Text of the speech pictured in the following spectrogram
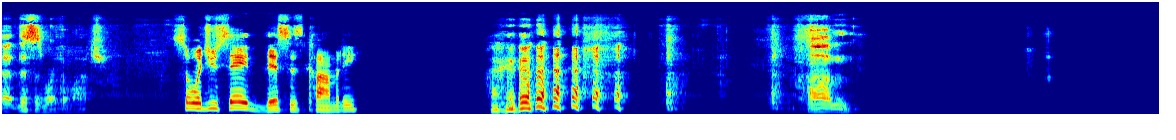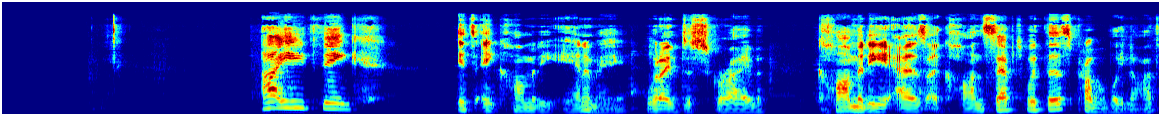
uh, this is worth a watch. So, would you say this is comedy? um, I think it's a comedy anime. Would I describe comedy as a concept with this? Probably not.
